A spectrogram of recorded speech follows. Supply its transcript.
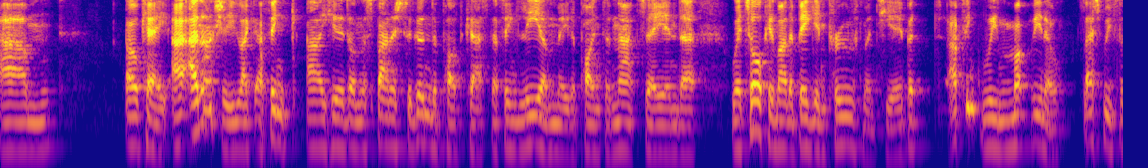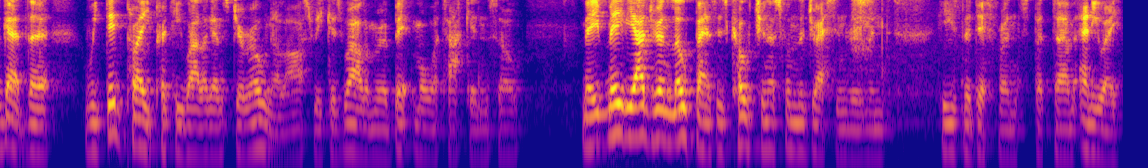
um, okay. I, and actually, like I think I heard on the Spanish Segunda podcast, I think Liam made a point on that saying that we're talking about a big improvement here, but I think we, you know, lest we forget that we did play pretty well against Girona last week as well, and we're a bit more attacking. So maybe, maybe Adrian Lopez is coaching us from the dressing room, and he's the difference. But um, anyway,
